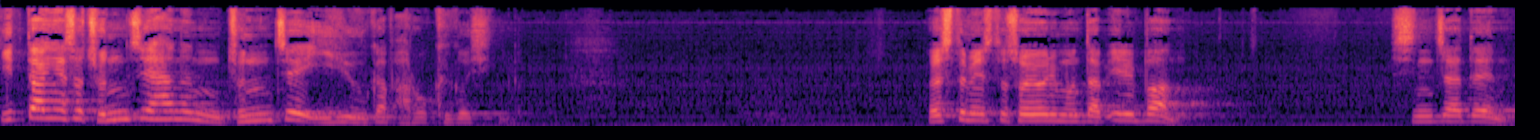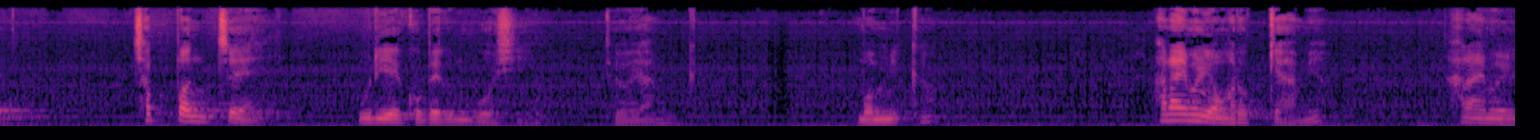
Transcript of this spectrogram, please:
이 땅에서 존재하는 존재 이유가 바로 그것인 것. 웨스트민스터 소요리 문답 1번 신자된 첫 번째 우리의 고백은 무엇이 되어야 합니까? 뭡니까? 하나님을 영화롭게 하며 하나님을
